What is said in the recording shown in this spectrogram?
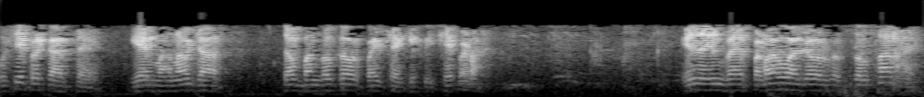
उसी प्रकार से यह मानव जात तो बंदूक और पैसे के पीछे पड़ा। इन इन पड़ा हुआ जो संसार है,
